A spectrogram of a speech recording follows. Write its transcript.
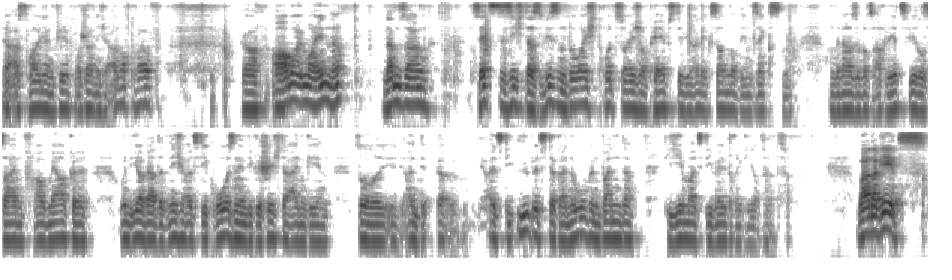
Ja, Australien fehlt wahrscheinlich auch noch drauf. Ja, aber immerhin, ne? Langsam setzte sich das Wissen durch, trotz solcher Päpste wie Alexander VI. Und genauso wird es auch jetzt wieder sein, Frau Merkel. Und ihr werdet nicht als die Großen in die Geschichte eingehen, sondern äh, als die übelste Ganovenbande, die jemals die Welt regiert hat. Weiter geht's.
